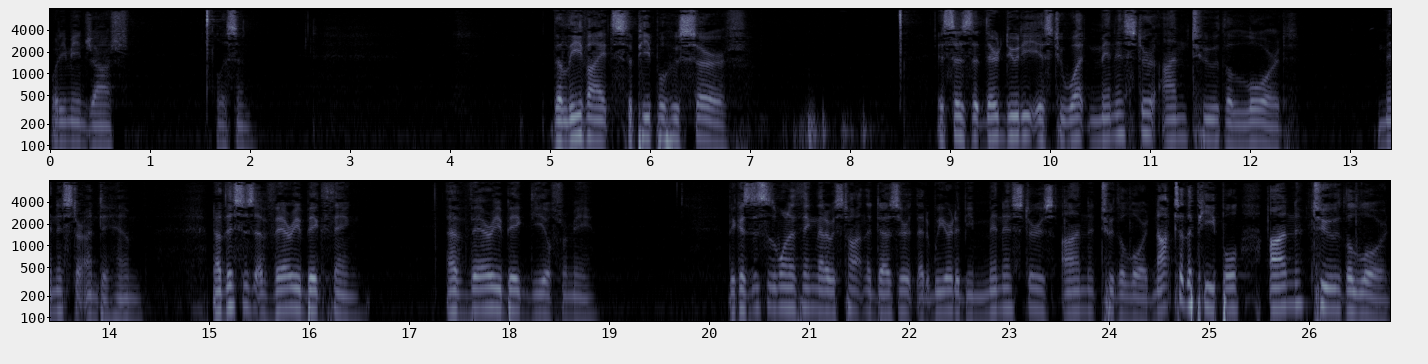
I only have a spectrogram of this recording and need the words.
What do you mean, Josh? Listen. The Levites, the people who serve, it says that their duty is to what? Minister unto the Lord minister unto him. Now, this is a very big thing, a very big deal for me. Because this is one of the things that I was taught in the desert that we are to be ministers unto the Lord. Not to the people, unto the Lord.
